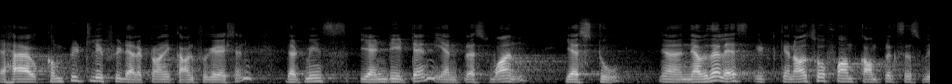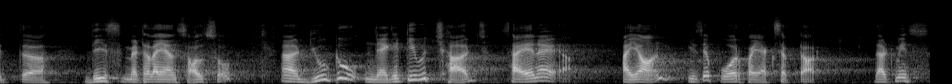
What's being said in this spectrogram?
have completely filled electronic configuration that means Nd10, N plus 1, S2. Uh, nevertheless, it can also form complexes with uh, these metal ions also. Uh, due to negative charge cyanide ion is a poor pi acceptor that means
